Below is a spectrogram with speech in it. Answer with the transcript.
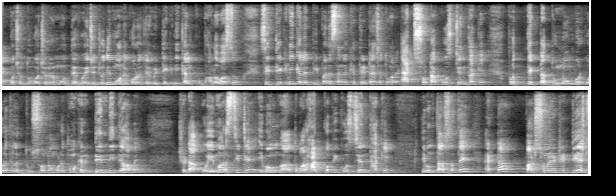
এক বছর, দু বছরের মধ্যে হয়েছে, যদি মনে করো যে আমি টেকনিক্যাল খুব ভালোবাসো, সেই টেকনিক্যালের প্রিপারেশানের ক্ষেত্রে এটা আছে, তোমার একশোটা কোশ্চেন থাকে, প্রত্যেকটা দু নম্বর করে তাহলে দুশো নম্বরে তোমাকে রিটেন দিতে হবে, সেটা ওএমআর সিটে এবং তোমার হার্ড কপি কোশ্চেন থাকে এবং তার সাথে একটা পার্সোনালিটি টেস্ট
